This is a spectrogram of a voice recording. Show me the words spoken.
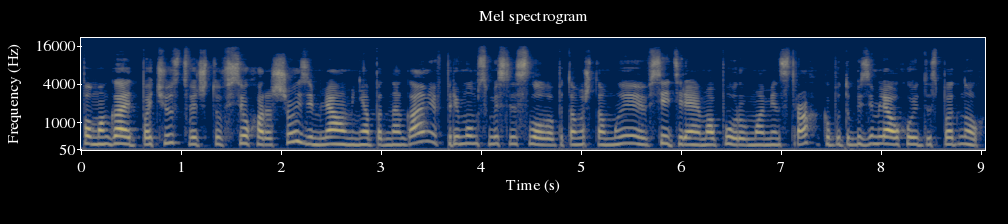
помогает почувствовать, что все хорошо, земля у меня под ногами в прямом смысле слова, потому что мы все теряем опору в момент страха, как будто бы земля уходит из-под ног.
